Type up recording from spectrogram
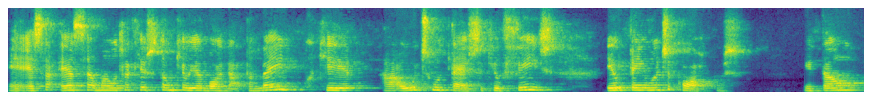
É, essa, essa é uma outra questão que eu ia abordar também, porque o último teste que eu fiz, eu tenho anticorpos. Então,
